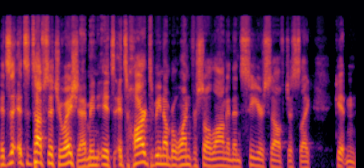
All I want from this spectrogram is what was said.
It's a, it's a tough situation. I mean, it's it's hard to be number one for so long and then see yourself just like getting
